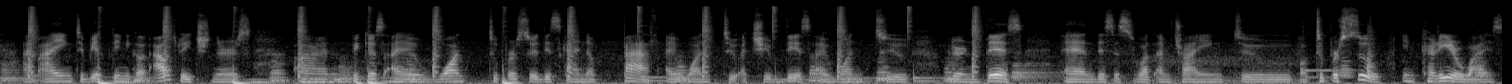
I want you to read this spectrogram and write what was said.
I'm eyeing to be a clinical outreach nurse and because I want to pursue this kind of path. I want to achieve this. I want to learn this and this is what I'm trying to to pursue in career wise.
